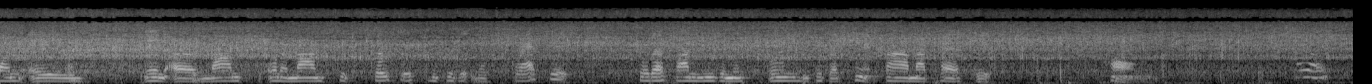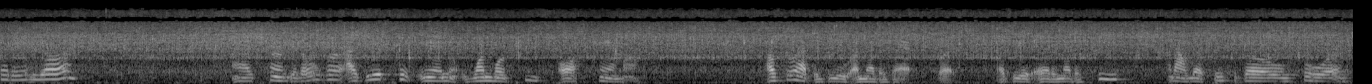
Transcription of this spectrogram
on a in a non on a non-stick surface because it will scratch it. So that's why I'm using this spoon because I can't find my plastic tongs. Alright, so there we are. I turned it over. I did put in one more piece off camera. I'll still have to do another batch, but I did add another piece, and I'll let this go for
